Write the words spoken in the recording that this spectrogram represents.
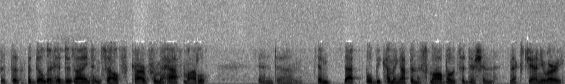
that the, the builder had designed himself, carved from a half model, and um, and that will be coming up in the small boats edition next January.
